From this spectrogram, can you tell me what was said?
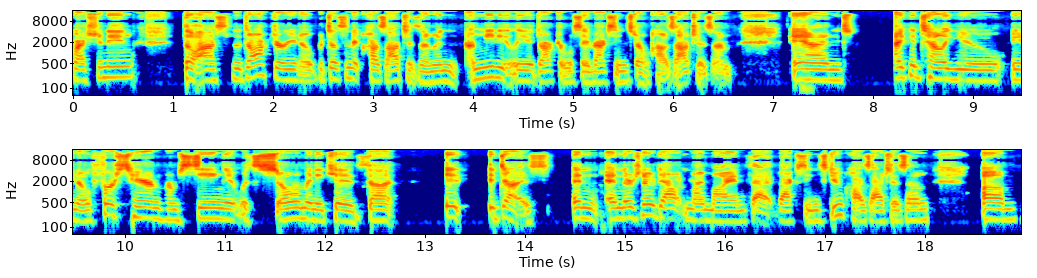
questioning? They'll ask the doctor you know but doesn't it cause autism? And immediately a doctor will say vaccines don't cause autism. And i can tell you you know firsthand from seeing it with so many kids that it it does. And and there's no doubt in my mind that vaccines do cause autism. Um,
